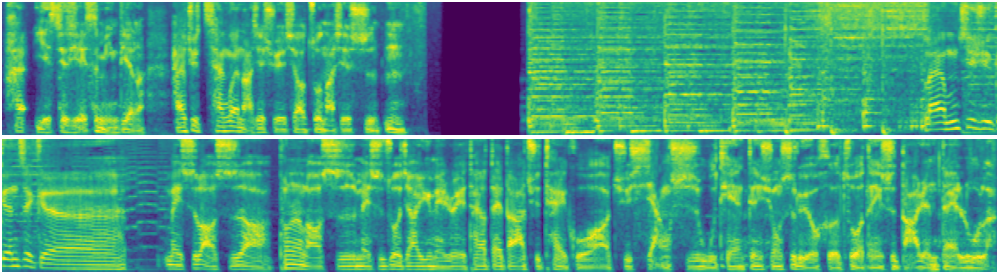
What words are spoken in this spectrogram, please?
还也也也是名店了，还要去参观哪些学校，做哪些事？嗯。来，我们继续跟这个。美食老师啊，烹饪老师，美食作家于美瑞，他要带大家去泰国啊，去享食五天，跟雄狮旅游合作，等于是达人带路了。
